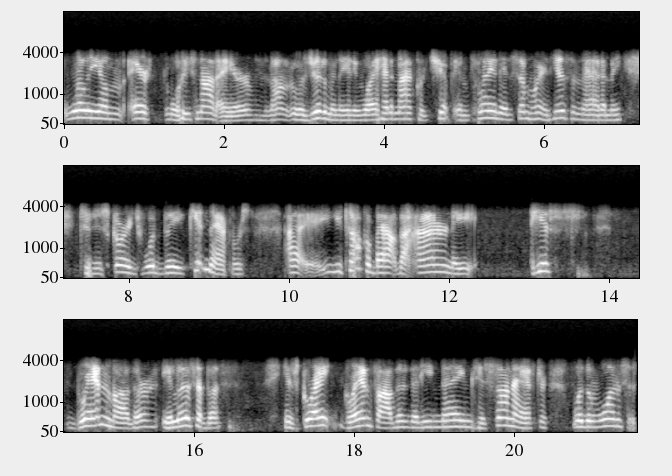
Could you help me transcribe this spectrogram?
William heir, well, he's not heir, not legitimate anyway, had a microchip implanted somewhere in his anatomy to discourage would-be kidnappers. Uh, you talk about the irony. His grandmother, Elizabeth, his great grandfather that he named his son after were the ones that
